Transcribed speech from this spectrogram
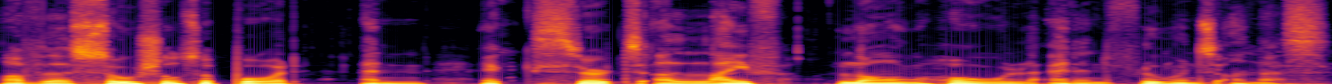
of the social support and exerts a lifelong hold and influence on us.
